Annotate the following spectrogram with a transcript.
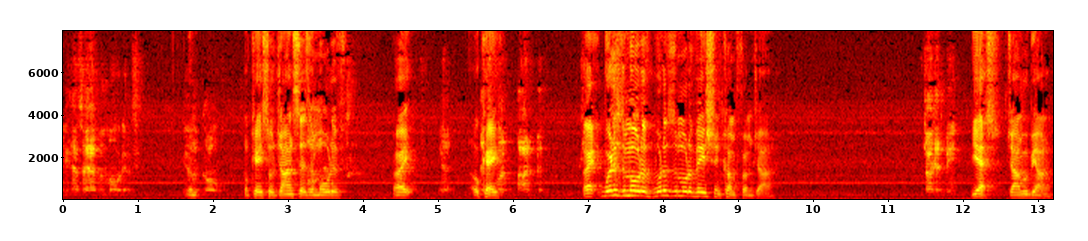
You have to have a motive. You have a goal. Okay, so John says a motive, right? Yeah. Okay. That's one part of it. All right, where does the motive? Where does the motivation come from, John? Talking to me? Yes, John Rubiano.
